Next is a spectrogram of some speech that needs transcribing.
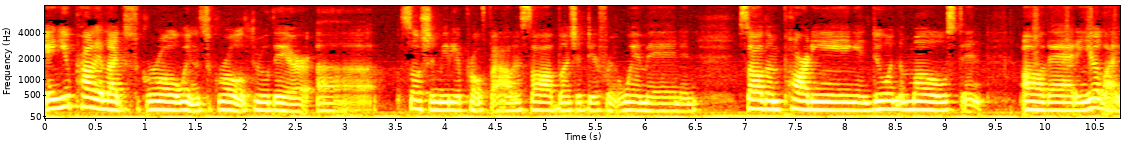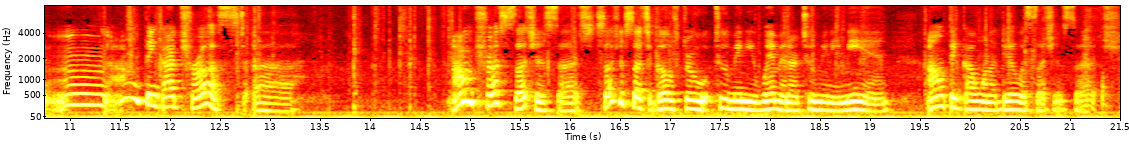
And you probably like scroll and scroll through their uh, social media profile and saw a bunch of different women and saw them partying and doing the most and all that. And you're like, mm, I don't think I trust uh, I don't trust such and such. Such and such goes through too many women or too many men. I don't think I want to deal with such and such.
